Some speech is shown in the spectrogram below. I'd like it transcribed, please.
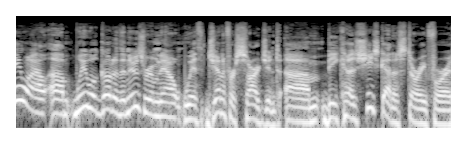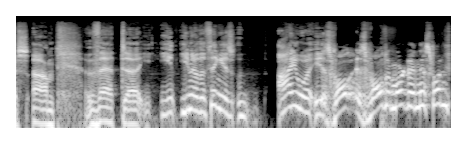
Meanwhile, um, we will go to the newsroom now with Jennifer Sargent um, because she's got a story for us um, that, uh, y- you know, the thing is, Iowa is. Is, Vol- is, Voldemort in this one?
